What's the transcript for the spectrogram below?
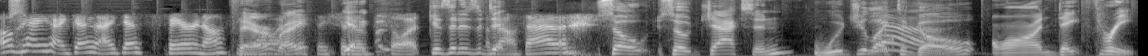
Okay, I guess I guess fair enough. you Fair, know, I right? guess they should Yeah, have thought Because it is a date. about that. So, so Jackson, would you like to go on date three?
